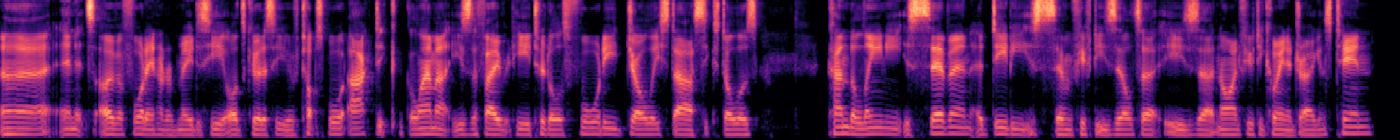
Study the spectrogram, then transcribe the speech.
uh, and it's over fourteen hundred meters here. Odds courtesy of Top Sport. Arctic Glamour is the favourite here, two dollars forty. Jolie Star six dollars. Kundalini is seven. Aditi is seven fifty. Zelta is uh, nine fifty. Queen of Dragons ten.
